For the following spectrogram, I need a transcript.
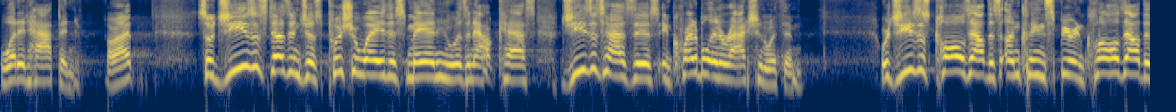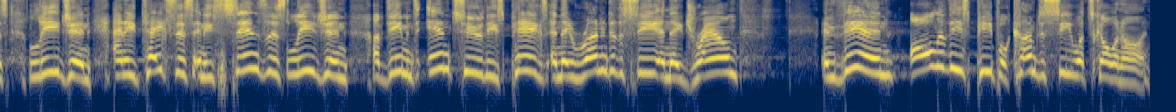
what had happened. All right? So Jesus doesn't just push away this man who was an outcast, Jesus has this incredible interaction with him where Jesus calls out this unclean spirit and calls out this legion, and he takes this and he sends this legion of demons into these pigs, and they run into the sea and they drown. And then all of these people come to see what's going on.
